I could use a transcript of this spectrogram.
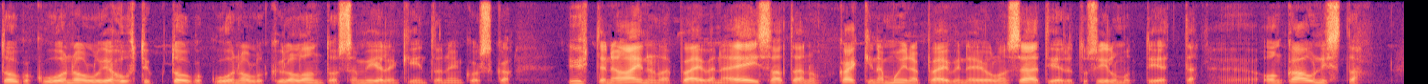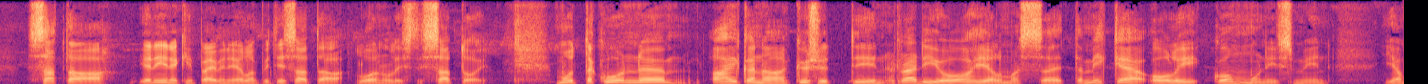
toukokuu on ollut ja huhti-toukokuu on ollut kyllä Lontoossa mielenkiintoinen, koska yhtenä ainoana päivänä ei satanut. Kaikkina muina päivinä, jolloin säätiedotus ilmoitti, että on kaunista, sataa ja niinäkin päivinä, jolloin piti sataa, luonnollisesti satoi. Mutta kun aikanaan kysyttiin radio-ohjelmassa, että mikä oli kommunismin ja,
